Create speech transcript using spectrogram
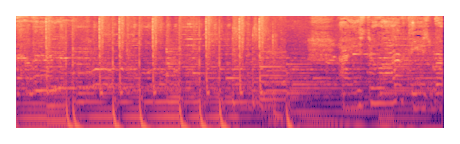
How will I know? I used to these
